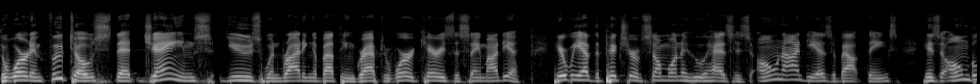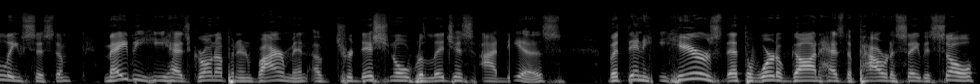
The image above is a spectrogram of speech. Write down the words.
The word emphutos that James used when writing about the engrafted word carries the same idea. Here we have the picture of someone who has his own ideas about things, his own belief system. Maybe he has grown up in an environment of traditional religious ideas, but then he hears that the word of God has the power to save his soul,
